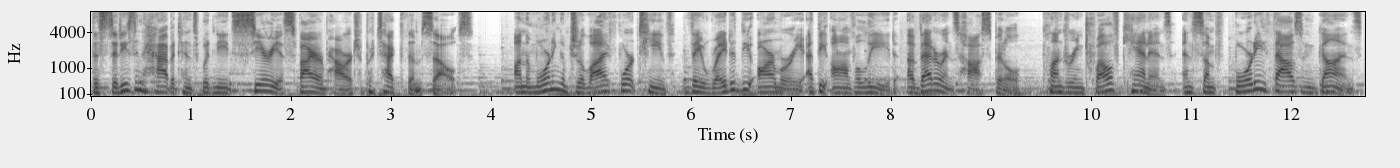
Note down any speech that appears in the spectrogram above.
the city's inhabitants would need serious firepower to protect themselves. On the morning of July 14th, they raided the armory at the Invalides, a veterans hospital, plundering 12 cannons and some 40,000 guns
